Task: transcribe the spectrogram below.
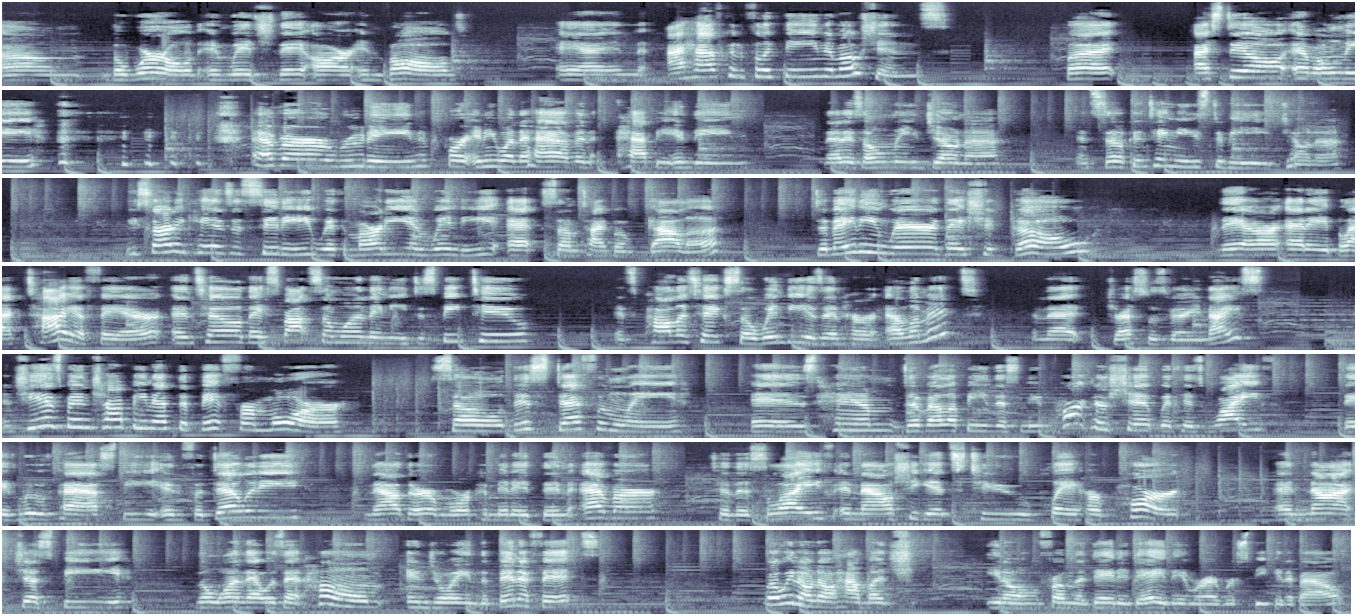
um, the world in which they are involved. And I have conflicting emotions, but I still am only ever rooting for anyone to have a happy ending. That is only Jonah and still continues to be Jonah. We start in Kansas City with Marty and Wendy at some type of gala, debating where they should go. They are at a black tie affair until they spot someone they need to speak to. It's politics, so Wendy is in her element, and that dress was very nice. And she has been chomping at the bit for more, so this definitely is him developing this new partnership with his wife. They've moved past the infidelity. Now they're more committed than ever to this life, and now she gets to play her part and not just be the one that was at home enjoying the benefits. But we don't know how much, you know, from the day to day they were ever speaking about.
